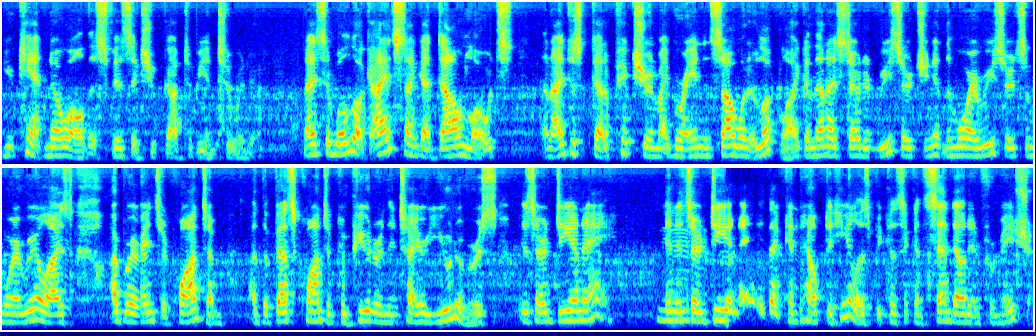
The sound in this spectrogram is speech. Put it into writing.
you can't know all this physics. You've got to be intuitive. And I said, well, look, Einstein got downloads And I just got a picture in my brain and saw what it looked like. And then I started researching it. And the more I researched, the more I realized our brains are quantum. Uh, the best quantum computer in the entire universe is our DNA. Mm-hmm. And it's our DNA that can help to heal us because it can send out information.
